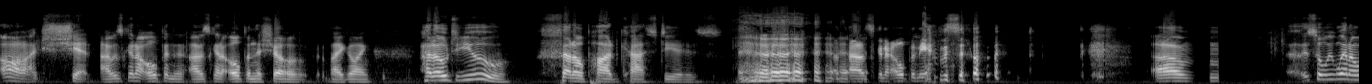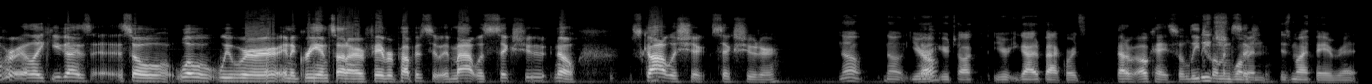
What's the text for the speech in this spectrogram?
oh shit! I was gonna open. I was gonna open the show by going, "Hello to you, fellow podcasters." That's how I was gonna open the episode. um, so we went over like you guys. uh, So well, we were in agreement on our favorite puppets. Matt was six shoot. No, Scott was shi six shooter. no, no, you're No? you're talk. You're, you got it backwards. Got it. Okay, so Leech, Leech Woman, Woman, is my favorite.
